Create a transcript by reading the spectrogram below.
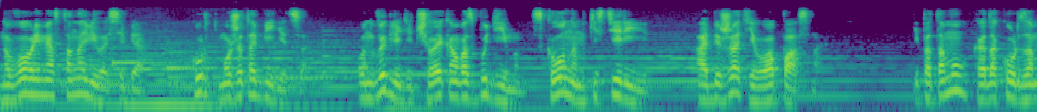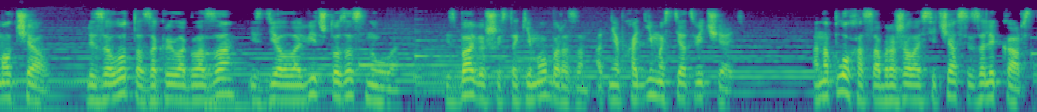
но вовремя остановила себя. Курт может обидеться. Он выглядит человеком возбудимым, склонным к истерии, а обижать его опасно. И потому, когда Курт замолчал, Лизелотта закрыла глаза и сделала вид, что заснула, избавившись таким образом от необходимости отвечать. Она плохо соображала сейчас из-за лекарств,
